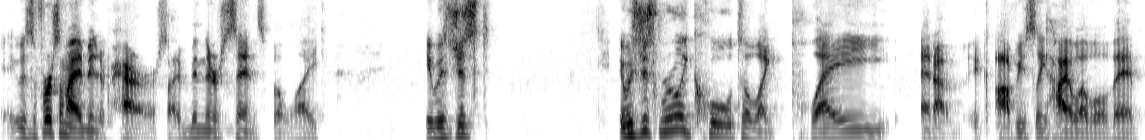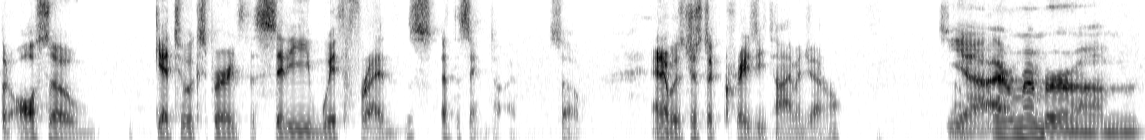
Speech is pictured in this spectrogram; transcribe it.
it was the first time I had been to Paris. I've been there since, but like it was just it was just really cool to like play at a obviously high level event, but also get to experience the city with friends at the same time. So and it was just a crazy time in general. So, Yeah, I remember. Um,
